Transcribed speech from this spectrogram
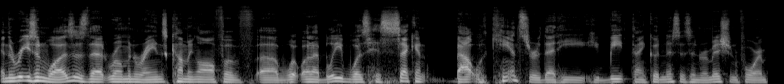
And the reason was is that Roman Reigns, coming off of uh, what, what I believe was his second bout with cancer that he he beat. Thank goodness is in remission for him.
